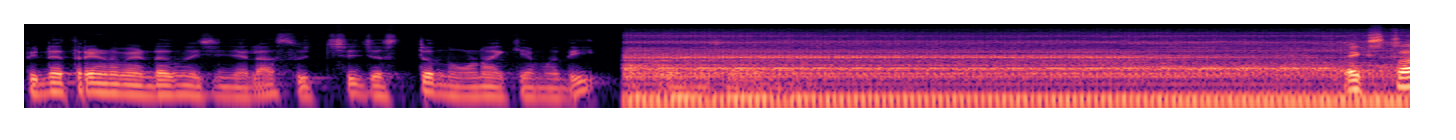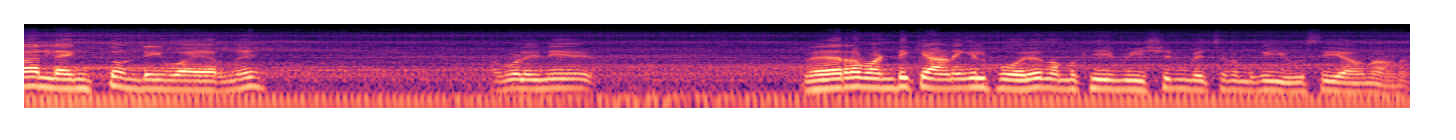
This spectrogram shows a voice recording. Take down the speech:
പിന്നെ എത്രയാണ് വേണ്ടതെന്ന് വെച്ച് കഴിഞ്ഞാൽ ആ സ്വിച്ച് ജസ്റ്റ് ഒന്ന് ഓണാക്കിയാൽ മതി. എക്സ്ട്രാ ലെങ്ത് ഉണ്ട് ഈ വയറിന് അപ്പോൾ ഇനി വേറെ വണ്ടിക്കാണെങ്കിൽ പോലും നമുക്ക് ഈ മെഷീൻ വെച്ച് നമുക്ക് യൂസ് ചെയ്യാവുന്നതാണ്.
